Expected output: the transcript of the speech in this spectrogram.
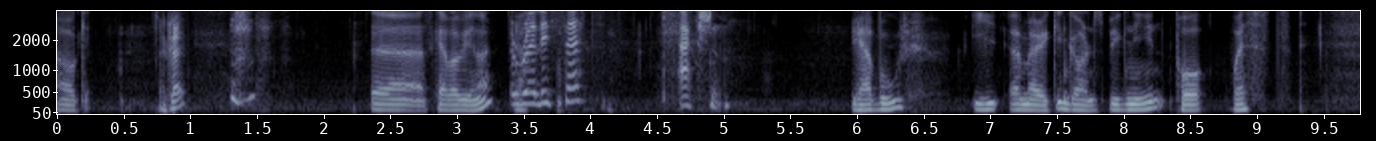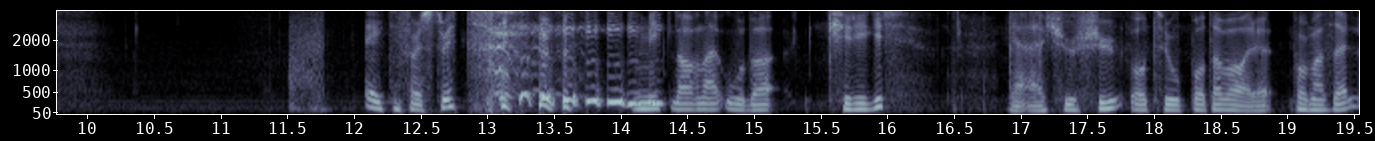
Ok. Er du klar? Eh, skal jeg bare begynne? Ready, set, action. Jeg bor i American Gardens-bygningen på West 81st Street. Mitt navn er Oda Krüger. Jeg er 27 og tror på å ta vare på meg selv.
